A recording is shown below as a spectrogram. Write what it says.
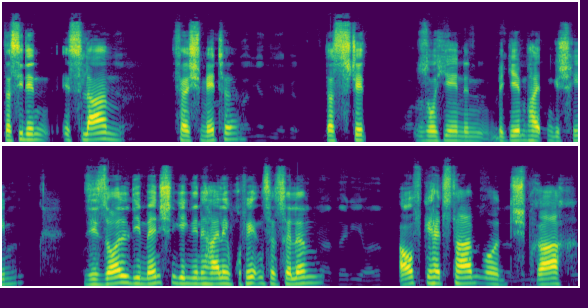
dass sie den Islam verschmähte. Das steht so hier in den Begebenheiten geschrieben. Sie soll die Menschen gegen den heiligen Propheten aufgehetzt haben und sprach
